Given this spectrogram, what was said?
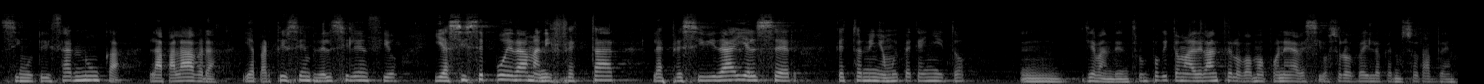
sin utilizar nunca la palabra y a partir siempre del silencio, y así se pueda manifestar la expresividad y el ser que estos niños muy pequeñitos Mm, llevan dentro. Un poquito más adelante lo vamos a poner a ver si vosotros veis lo que nosotras vemos.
